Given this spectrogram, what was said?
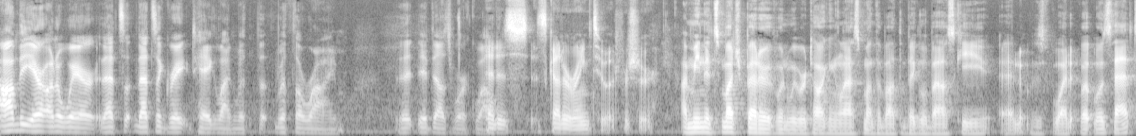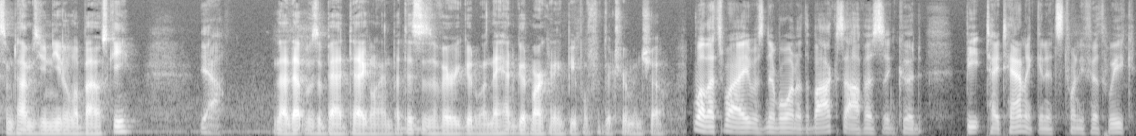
on the air unaware that's that's a great tagline with the, with the rhyme. It, it does work well. It is. It's got a ring to it for sure. I mean, it's much better when we were talking last month about the Big Lebowski, and it was what what was that? Sometimes you need a Lebowski. Yeah. That that was a bad tagline, but this is a very good one. They had good marketing people for the Truman Show. Well, that's why it was number one at the box office and could beat Titanic in its 25th week.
